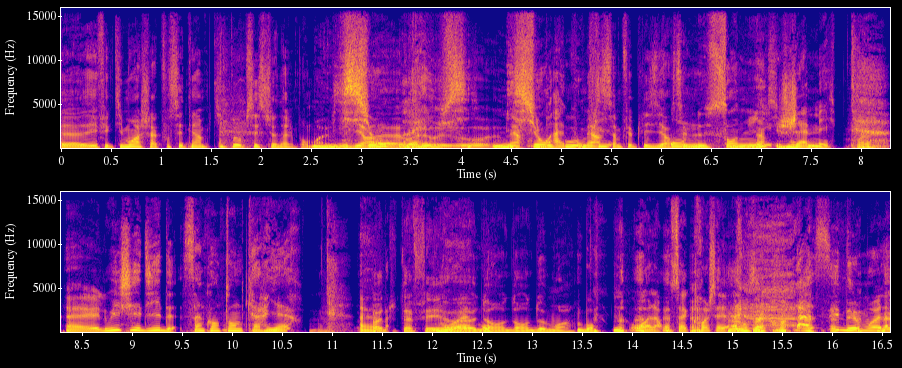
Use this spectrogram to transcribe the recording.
Euh, Effectivement, à chaque fois, c'était un petit peu obsessionnel pour moi. Mission voilà, réussie. euh, merci beaucoup. accomplie. Merci, ça me fait plaisir. On ne s'ennuie jamais. Euh, Louis Chédid, 50 ans de carrière. Euh, Pas bah, tout à fait, ouais, bon. dans, dans deux mois. Bon, voilà, on s'accroche à, à ces deux mois-là.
